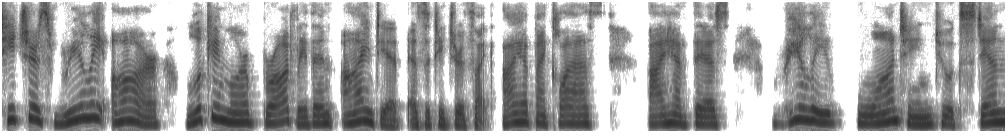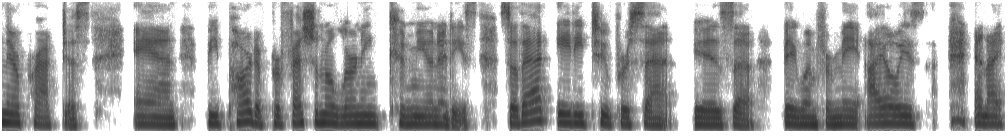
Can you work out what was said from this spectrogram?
teachers really are looking more broadly than I did as a teacher. It's like, I have my class, I have this, really wanting to extend their practice and be part of professional learning communities. So that 82% is a big one for me. I always, and I,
